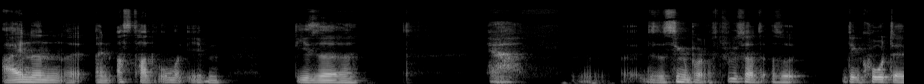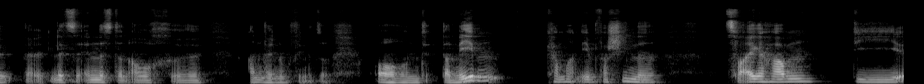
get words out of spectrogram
einen, äh, einen Ast hat, wo man eben diese, ja, diese Single Point of Truth hat, also den Code, der letzten Endes dann auch äh, Anwendung findet. So. Und daneben kann man eben verschiedene Zweige haben, die,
